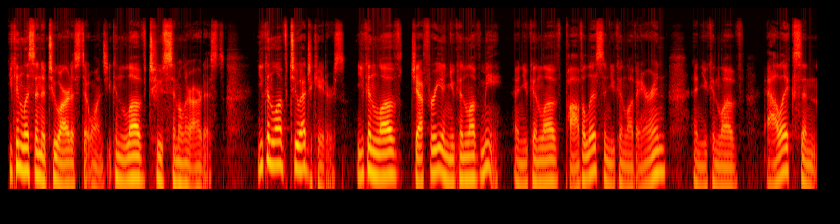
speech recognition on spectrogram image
You can listen to two artists at once. You can love two similar artists you can love two educators. You can love Jeffrey and you can love me. And you can love Povilas and you can love Aaron and you can love Alex and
